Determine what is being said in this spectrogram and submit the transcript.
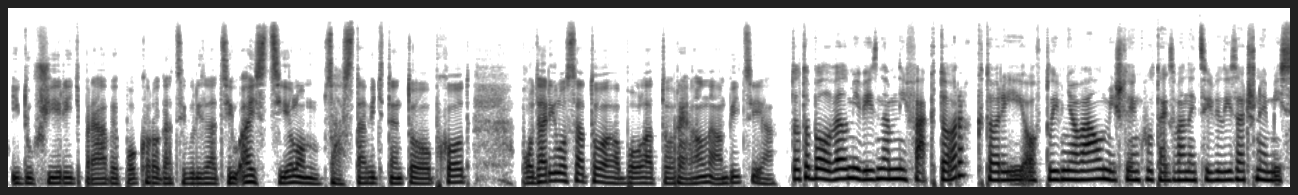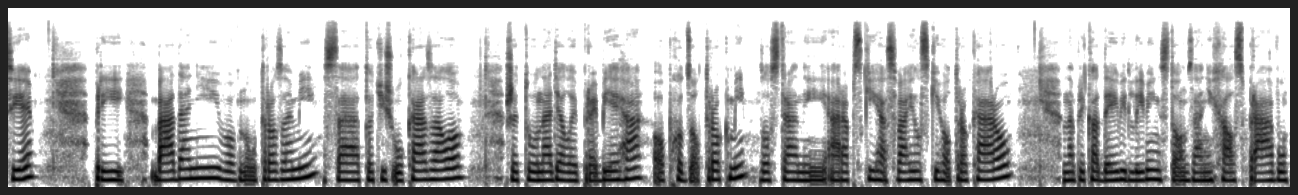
idú šíriť práve pokrok a civilizáciu aj s cieľom zastaviť tento obchod. Podarilo sa to a bola to reálna ambícia? Toto bol veľmi významný faktor, ktorý ovplyvňoval myšlienku tzv. civilizačnej misie. Pri bádaní vo vnútrozemí sa totiž ukázalo, že tu naďalej prebieha obchod s otrokmi zo strany arabských a svahilských otrokárov. Napríklad David Livingstone zanechal správu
